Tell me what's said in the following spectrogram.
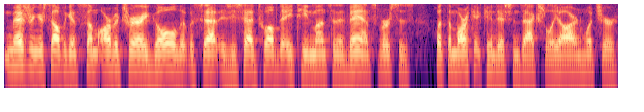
measuring yourself against some arbitrary goal that was set, as you said, 12 to 18 months in advance versus what the market conditions actually are and what you're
